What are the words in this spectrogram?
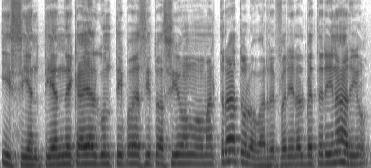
y si entiende que hay algún tipo de situación o maltrato, lo va a referir al veterinario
